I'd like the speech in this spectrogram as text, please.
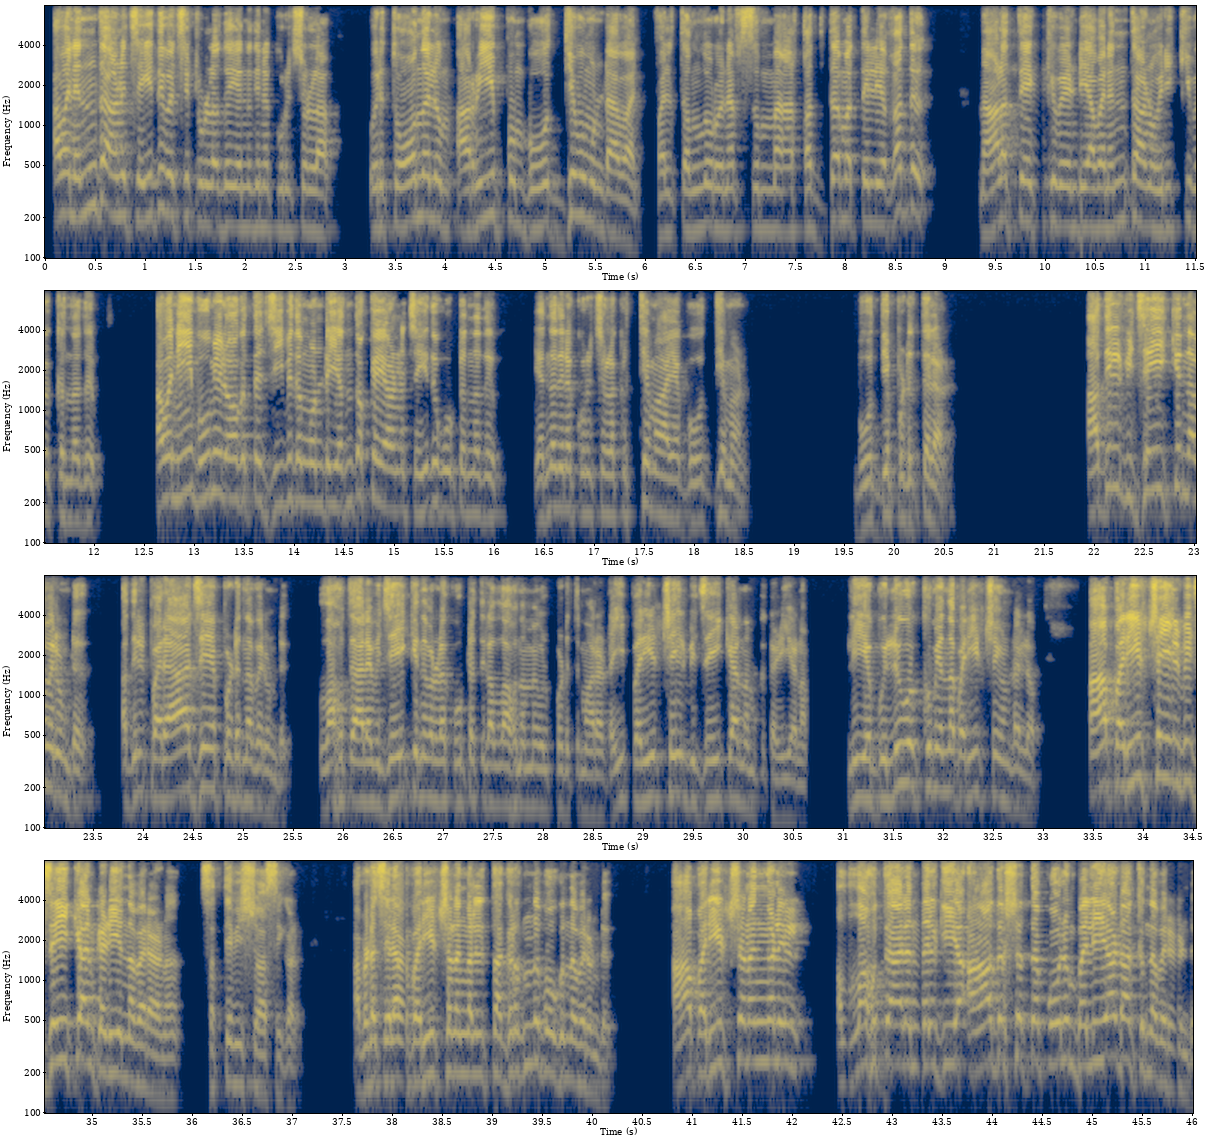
അവൻ എന്താണ് ചെയ്തു വെച്ചിട്ടുള്ളത് എന്നതിനെ കുറിച്ചുള്ള ഒരു തോന്നലും അറിയിപ്പും ബോധ്യവും ഉണ്ടാവാൻ. ഫൽ നാളത്തേക്ക് വേണ്ടി അവൻ എന്താണ് ഒരുക്കി വെക്കുന്നത്? അവൻ ഈ ഭൂമി ലോകത്തെ ജീവിതം കൊണ്ട് എന്തൊക്കെയാണ് ചെയ്തു കൂട്ടുന്നത്? എന്നതിനെ കുറിച്ചുള്ള കൃത്യമായ ബോധ്യമാണ്. ബോധ്യപ്പെടുത്തലാണ്. അതിൽ വിജയിക്കുന്നവരുണ്ട്. അതിൽ പരാജയപ്പെടുന്നവരുണ്ട്. അള്ളാഹു താല വിജയിക്കുന്നവരുടെ കൂട്ടത്തിൽ അള്ളാഹു നമ്മെ ഉൾപ്പെടുത്തുമാറാട്ടെ ഈ പരീക്ഷയിൽ വിജയിക്കാൻ നമുക്ക് കഴിയണം. ലിയ ബുലുവക്കും എന്ന പരീക്ഷയുണ്ടല്ലോ. ആ പരീക്ഷയിൽ വിജയിക്കാൻ കഴിയുന്നവരാണ് സത്യവിശ്വാസികൾ. അവിടെ ചില പരീക്ഷണങ്ങളിൽ തകർന്നു പോകുന്നവരുണ്ട്. ആ പരീക്ഷണങ്ങളിൽ അള്ളാഹു താല നൽകിയ ആദർശത്തെ പോലും ബലിയാടാക്കുന്നവരുണ്ട്.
